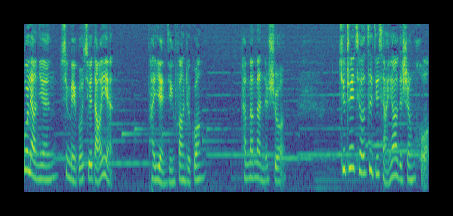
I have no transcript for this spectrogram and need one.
过两年去美国学导演。他眼睛放着光，他慢慢的说：“去追求自己想要的生活，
